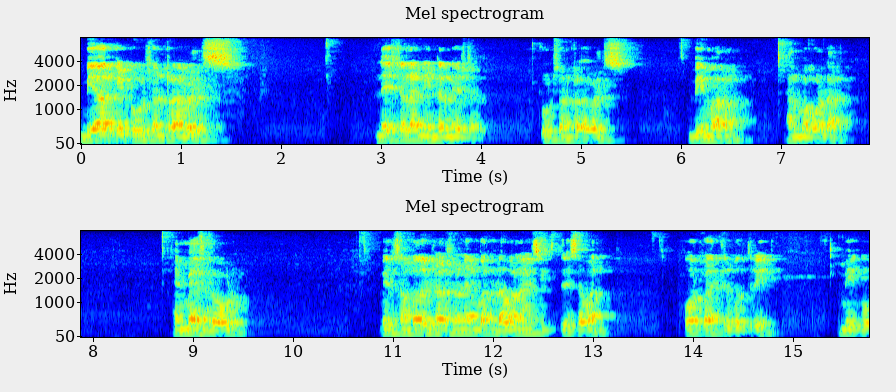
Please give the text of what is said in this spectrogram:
BRK tours and travels national and international tours and travels. Bheemaram Hanamkonda MS Goud. మీరు సంప్రదించాల్సిన number double nine six three seven four five triple three. మీకు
